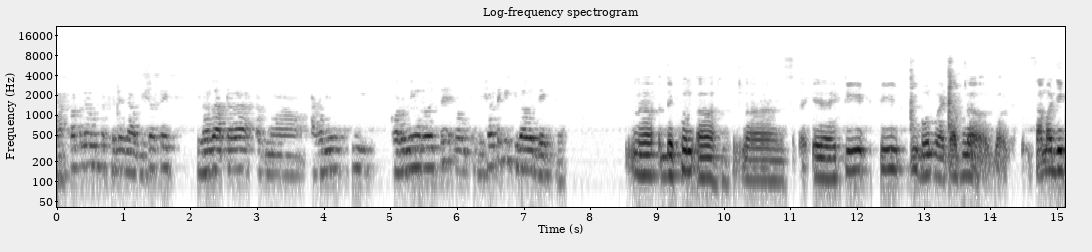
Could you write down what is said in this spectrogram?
হাসপাতালের মধ্যে ফেলে যাওয়া বিষয়টা কীভাবে আপনারা আগামী কি করণীয় রয়েছে এবং বিষয়টাকে কীভাবে দেখছেন? দেখুন একটি একটি, কি বলব, একটা আপনার সামাজিক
